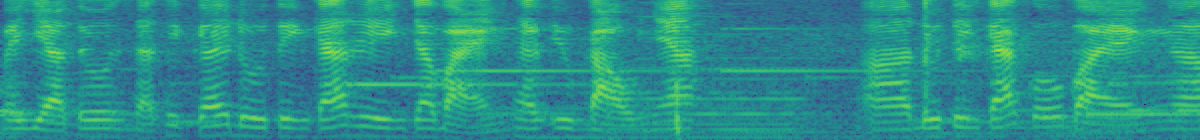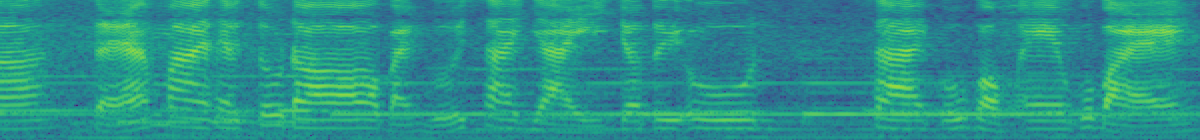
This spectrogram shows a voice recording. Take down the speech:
bây giờ Tuyun sẽ thiết kế đuôi tiên cá riêng cho bạn theo yêu cầu nha à, đưa tiên cá của bạn à, sẽ mai theo số đo. Bạn gửi size giày cho Tuyun size của vòng eo của bạn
